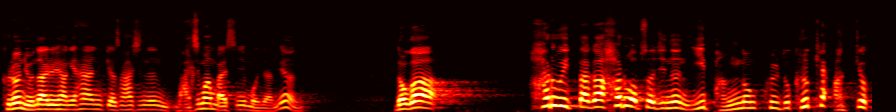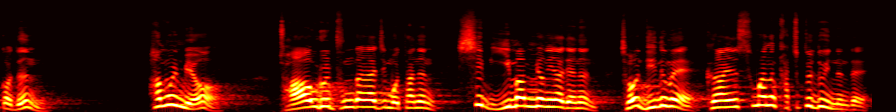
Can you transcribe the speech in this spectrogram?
그런 요나를 향해 하나님께서 하시는 마지막 말씀이 뭐냐면 너가 하루 있다가 하루 없어지는 이 박넝쿨도 그렇게 아꼈거든. 하물며 좌우를 분간하지 못하는 12만 명이나 되는 저 니누에 그 안에 수많은 가축들도 있는데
